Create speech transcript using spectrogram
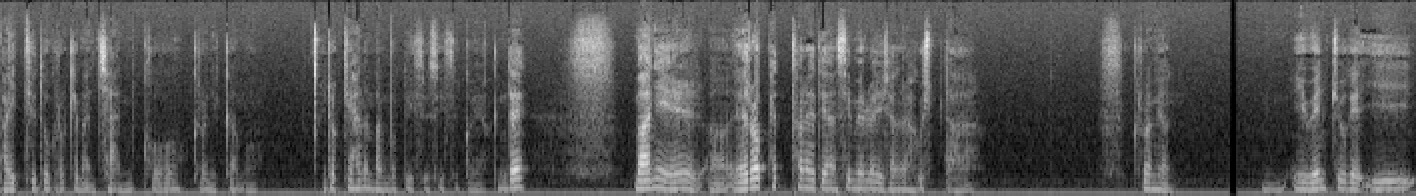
바이트도 그렇게 많지 않고 그러니까 뭐 이렇게 하는 방법도 있을 수 있을 거예요. 근데 만일 어, 에러 패턴에 대한 시뮬레이션을 하고 싶다. 그러면 음, 이 왼쪽에 이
